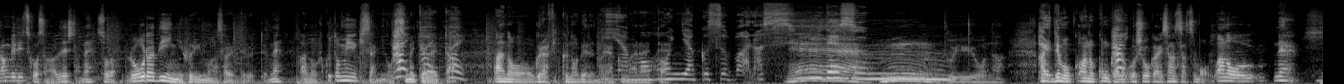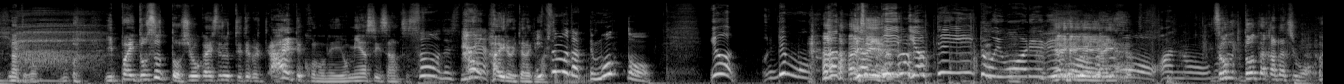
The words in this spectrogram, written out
サンベリツコさんあれでしたね。そうだ。ローラ・ディーンに振り回されてるってね。あの福富由紀さんにお勧めいただいた、はいはい。あのグラフィックノベルの役もやられて。翻訳素晴らしいです。ううん。ん。というような。はいでもあの今回のご紹介3冊も、あのねなんていうの？いっぱいドスッと紹介するって言ってくれてあえてこのね読みやすい3冊そうですね、配慮いただきいましたつもだってもっといやでも ややっていやいや。やっていいと言われればいやいやいやいやもうあのもっそんどんな形も。と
